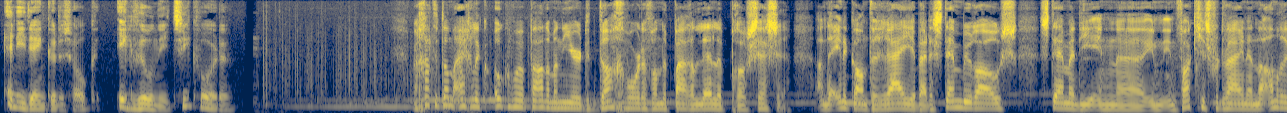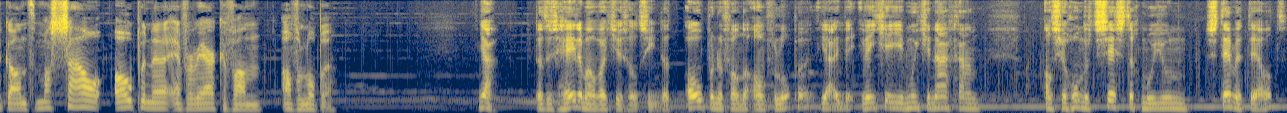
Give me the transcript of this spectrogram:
En die denken dus ook, ik wil niet ziek worden. Maar gaat het dan eigenlijk ook op een bepaalde manier de dag worden van de parallele processen? Aan de ene kant de rijen bij de stembureaus, stemmen die in, uh, in, in vakjes verdwijnen. En aan de andere kant massaal openen en verwerken van enveloppen. Ja, dat is helemaal wat je zult zien. Dat openen van de enveloppen. Ja, weet je, je moet je nagaan. Als je 160 miljoen stemmen telt.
